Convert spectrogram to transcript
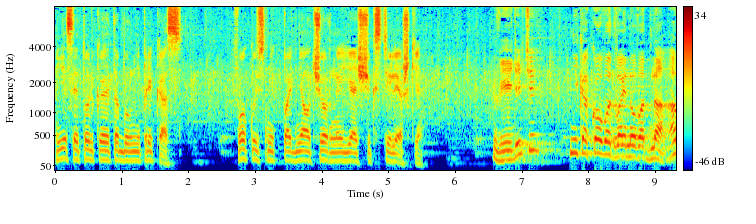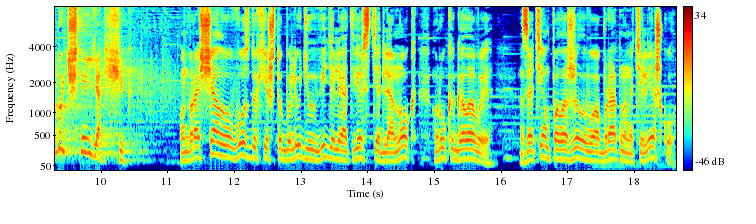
если только это был не приказ. Фокусник поднял черный ящик с тележки. «Видите? Никакого двойного дна, обычный ящик». Он вращал его в воздухе, чтобы люди увидели отверстия для ног, рук и головы. Затем положил его обратно на тележку,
